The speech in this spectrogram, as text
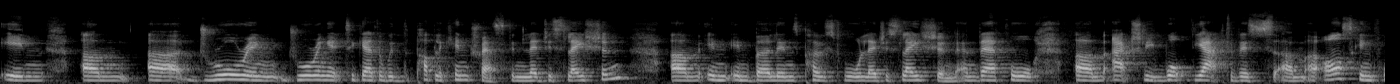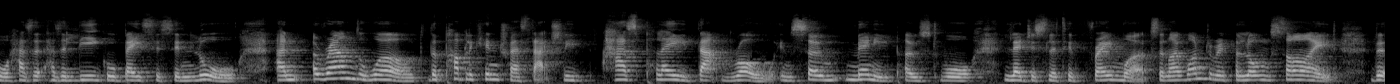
in um, uh, drawing drawing it together with the public interest in legislation um, in, in Berlin's post war legislation. And therefore, um, actually, what the activists um, are asking for has a, has a legal basis in law. And around the world, the public interest actually has played that role in so many post war legislative frameworks. And I wonder if, alongside the,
